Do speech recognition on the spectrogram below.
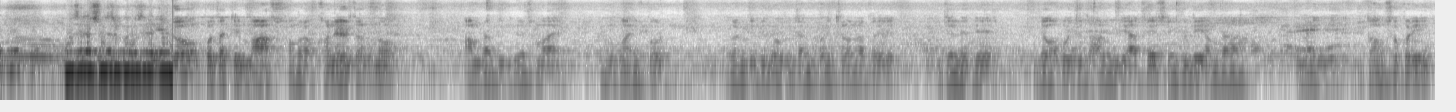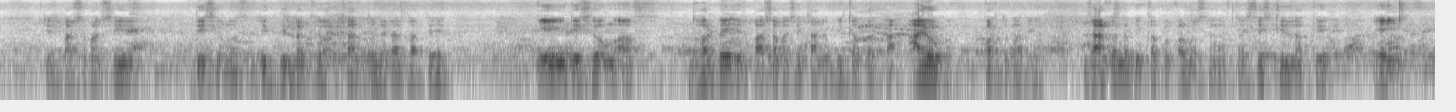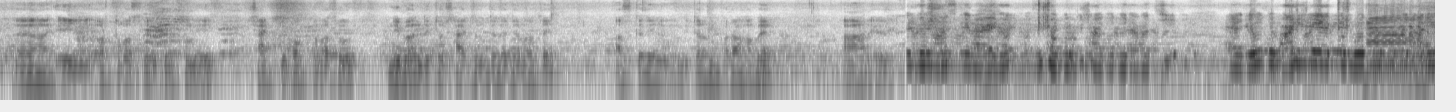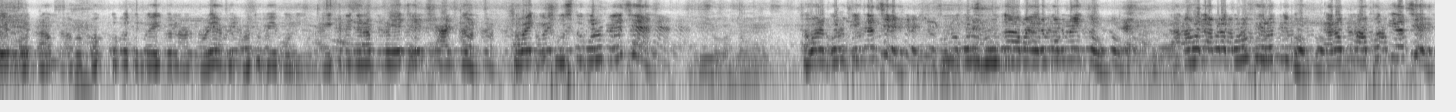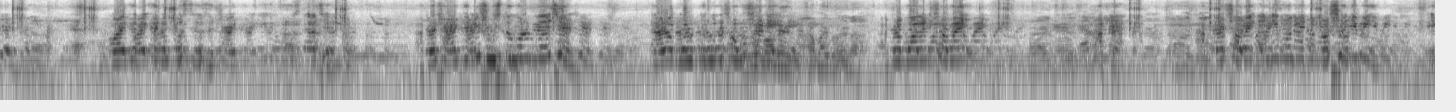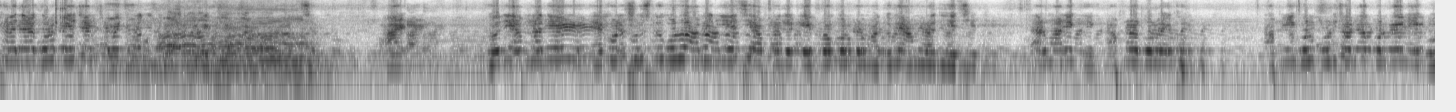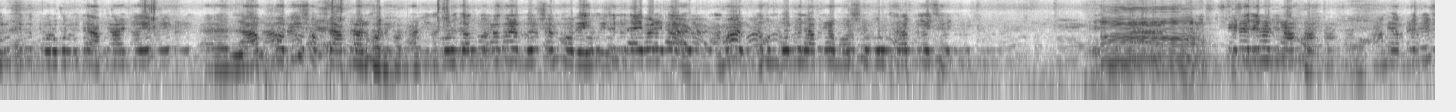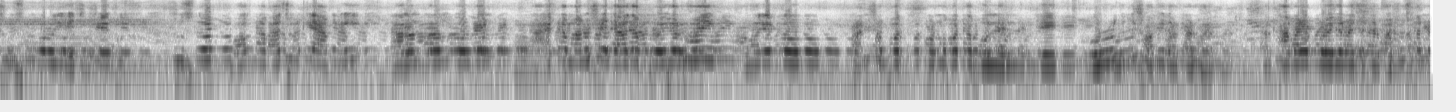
উপজেলা সুযোগ উপজেলা প্রজাতির মাছ সংরক্ষণের জন্য আমরা বিভিন্ন সময় মোবাইল কোর্ট এবং বিভিন্ন অভিযান পরিচালনা করে জেলেদের যে অবৈধ জালগুলি আছে সেগুলি আমরা মানে ধ্বংস করি। এর পাশাপাশি দেশীয় মাছ বৃদ্ধির লক্ষ্যে, অর্থাৎ জেলেরা যাতে এই দেশীয় মাছ ধরবে, এর পাশাপাশি তার বিকল্প একটা আয়ও করতে পারে। যার জন্য বিকল্প কর্মসংস্থান সৃষ্টির লক্ষ্যে এই এই অর্থবছরের প্রথমেই ষাটটি বক্তবাসুর নিবন্ধিত ষাটজন জেলেদের মাঝে আজকের এই বিতরণ করা হবে। আর এর আজকের আয়োজন সকলকে স্বাগত জানাচ্ছি। যেহেতু বাহিরে একদম দাঁড়িয়ে পড়লাম, আমার বক্তব্য দীর্ঘায়িত না করে আমি প্রথমেই বলি, এখানে যারা পেয়েছেন ষাট জন, সবাই কি সুস্থ গরু পেয়েছেন? সবার গরু ঠিক আছে? কোনো কোনো রোগা বা এরকম নাই তো? তা না হলে আমরা গরু ফেরত দিব। কারও কোনো আপত্তি আছে? কয়জন এখানে উপস্থিত আছে? ষাট উপস্থিত আছে? আপনারা ষাট জনই সুস্থ গরু পেয়েছেন? কারও গরুতে কোনো সমস্যা নেই? আপনারা বলেন সবাই। আপনারা- সবাইকে নিবন্ধিত মৎস্যজীবী এখানে যারা গরু পেয়েছেন সবাইকে আচ্ছা আর যদি আপনাদের এখন সুস্থ গরু আমি দিয়েছি আপনাদেরকে এই প্রকল্পের মাধ্যমে আমরা দিয়েছি। তার মানে কি? আপনার গরু এখন আপনি গরু পরিচর্যা করবেন, এই গরু থেকে পরবর্তীতে আপনার যে লাভ হবে, সবটা আপনার হবে। আর যদি গরু যত্ন না করেন লোকসান হবে আমার তখন বলবেন আপনার মশার গরু খারাপ দিয়েছেন। সেটা যেন না হয়। আমি আপনাকে সুস্থ করে দিয়েছি। সেই সুস্থ বকনা বাছুরকে আপনি লালন পালন করবেন। একটা মানুষের যা যা প্রয়োজন হয়, আমাদের তো প্রাণী সম্পদ কর্মকর্তা বললেন যে গরুর কিন্তু সবই দরকার হয়। আর খাবারের প্রয়োজন আছে, তার বাসস্থান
